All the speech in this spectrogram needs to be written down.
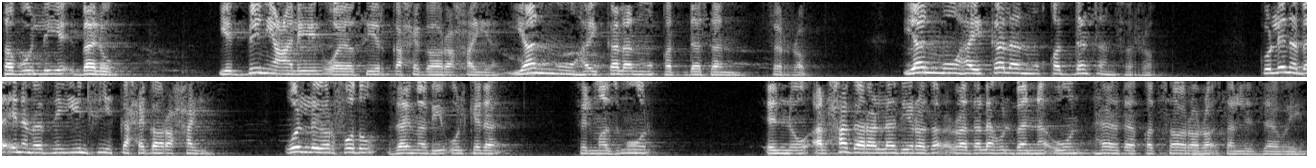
طب واللي يقبله؟ يتبني عليه ويصير كحجارة حية. ينمو هيكلا مقدسا في الرب. ينمو هيكلا مقدسا في الرب. كلنا بقينا مبنيين فيه كحجارة حية. واللي يرفضه زي ما بيقول كده في المزمور إنه الحجر الذي رذله البناؤون هذا قد صار راسا للزاوية.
